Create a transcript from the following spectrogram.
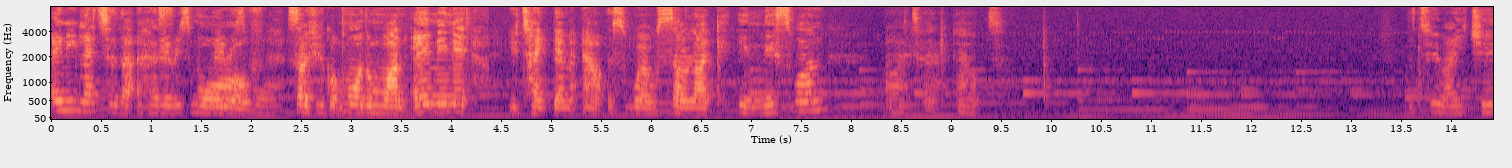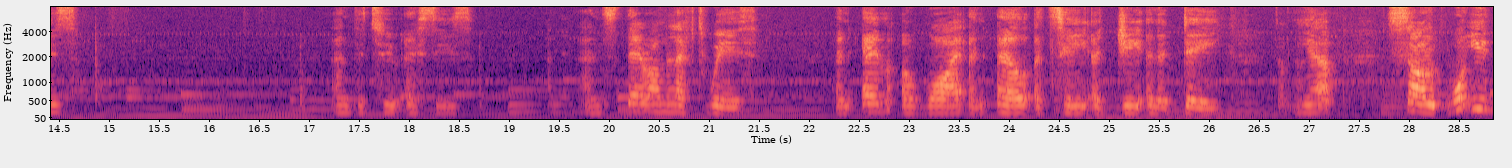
any letter that has there is more there of. Is more. So if you've got more than one M in it, you take them out as well. So like in this one, I take out the two H's and the two S's and there I'm left with an M, a Y, an L, a T, a G and a D. Yep. So what you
